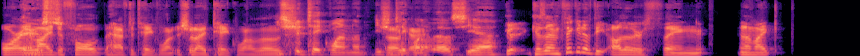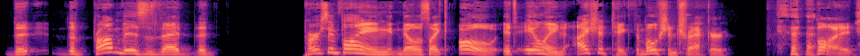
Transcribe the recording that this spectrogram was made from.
or am I default have to take one? Should I take one of those? you those? should take one. of- You should take one of those. Yeah. because I'm thinking of the other thing, and I'm like, the the problem is, is that the person playing knows like, oh, it's alien. I should take the motion tracker, but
